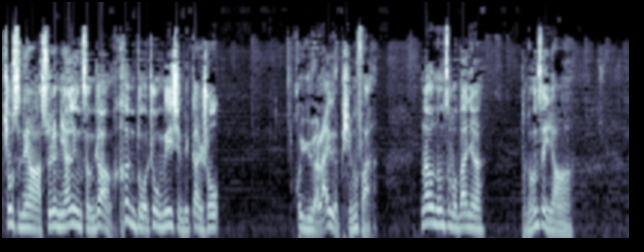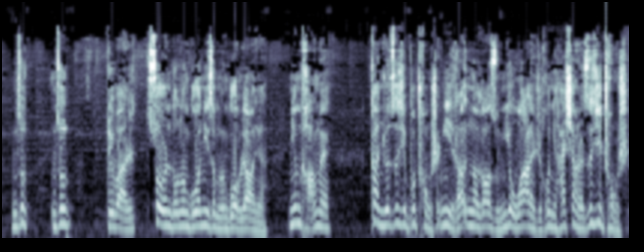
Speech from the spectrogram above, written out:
就是那样啊。随着年龄增长，很多种内心的感受会越来越频繁，那又能怎么办呢？不能怎样啊？你就你就对吧？所有人都能过，你怎么能过不了呢？硬扛呗，感觉自己不充实。你知道，我告诉你，有娃了之后，你还想着自己充实，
